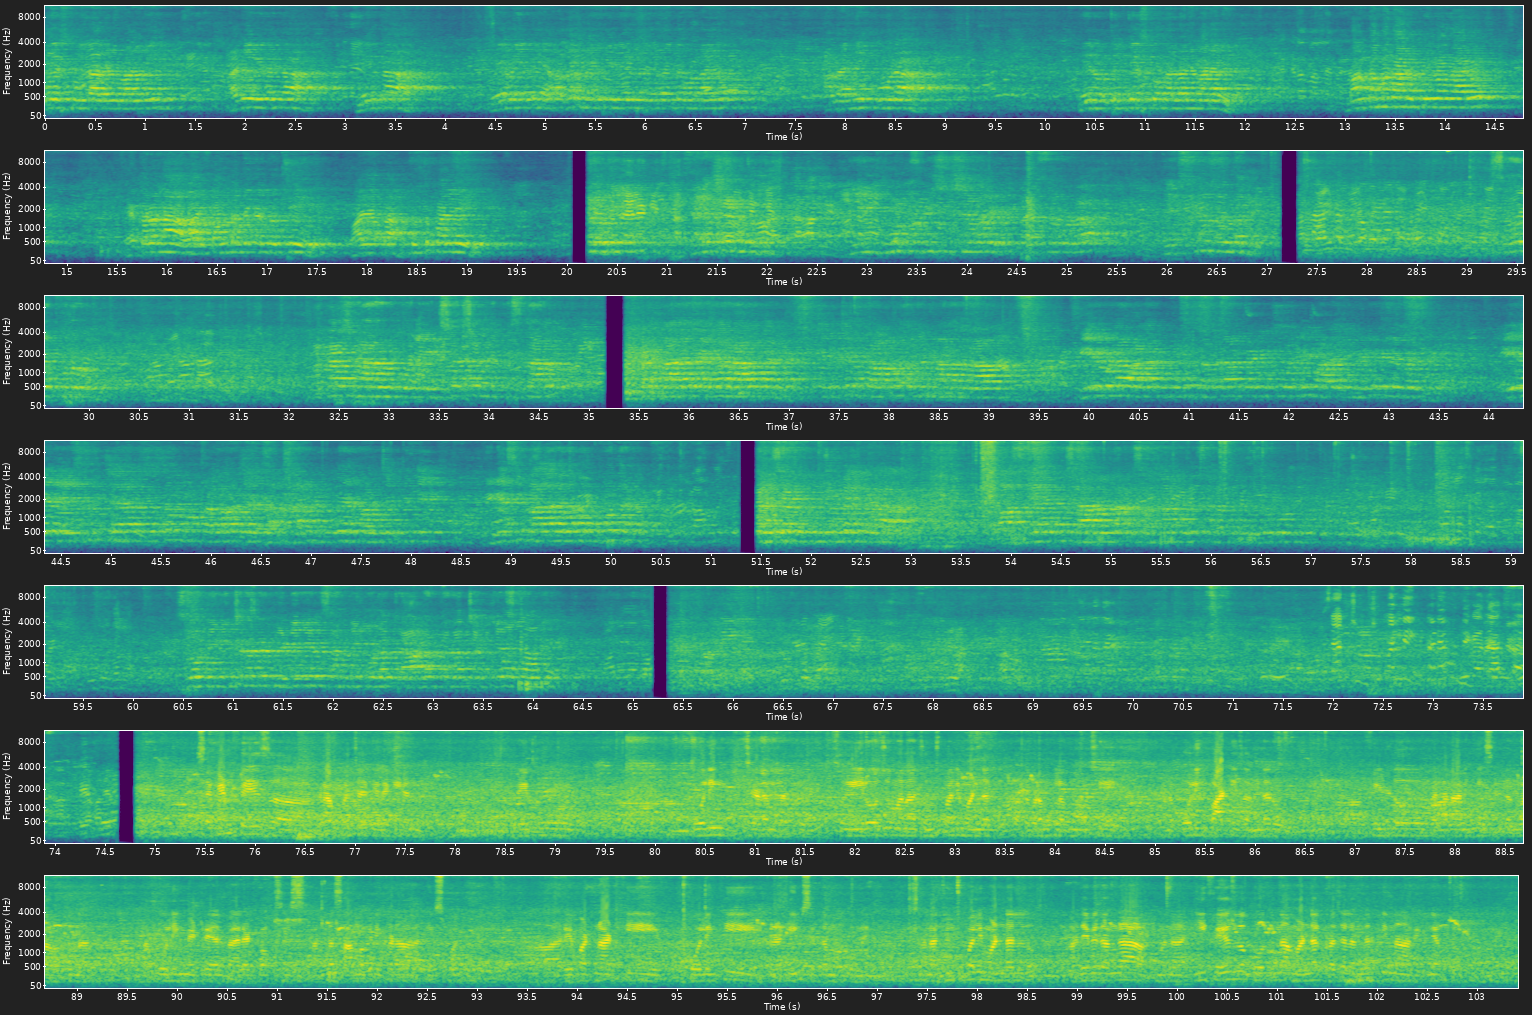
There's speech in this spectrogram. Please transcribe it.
చేసుకుంటారని మనవి. అదేవిధంగా మిగతా ఏవైతే అదర్ మెటీరియల్స్ ఏవైతే ఉన్నాయో అవన్నీ కూడా మీరు చెక్ చేసుకోగలరని మనవి. మంగమ్మ గారు పీఓ గారు ఎక్కడున్నా వారి కౌంటర్ దగ్గరికి వచ్చి వారి యొక్క చుట్టుపల్లి ప్రకాశ్ ప్రకాష్ గారు కొన్ని ఇన్స్ట్రక్షన్ ఇస్తారు. సెకండ్ ఫేజ్ గ్రామ పంచాయతీ ఎలక్షన్ రేపు పోలింగ్ చేయడం జరుగుతుంది. సో ఈరోజు మన చుంచుపల్లి మండలి కొత్తగూడెం క్లబ్ నుంచి మన పోలింగ్ పార్టీస్ అందరూ ఫీల్డ్లో వెళ్ళడానికి సిద్ధంగా అవుతున్నారు. పోలింగ్ మెటీరియల్ బ్యాలెట్ బాక్సెస్ అన్న సామాగ్రి కూడా తీసుకొని రేపటి నాటికి పోలింగ్కి ఇక్కడ టీం సిద్ధమవుతున్నాయి మన చుంచుపల్లి మండల్లో అదేవిధంగా మన ఈ ఫేజ్లో పోతున్న మండల ప్రజలందరికీ నా విజ్ఞప్తి.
